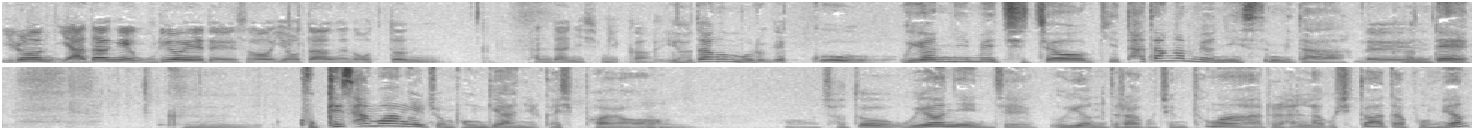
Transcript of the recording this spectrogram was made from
이런 야당의 우려에 대해서 여당은 어떤 판단이십니까? 여당은 모르겠고 의원님의 지적이 타당한 면이 있습니다. 네. 그런데 그 국회 상황을 좀 본 게 아닐까 싶어요. 음. 어, 저도 우연히 이제 의원들하고 지금 통화를 하려고 시도하다 보면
